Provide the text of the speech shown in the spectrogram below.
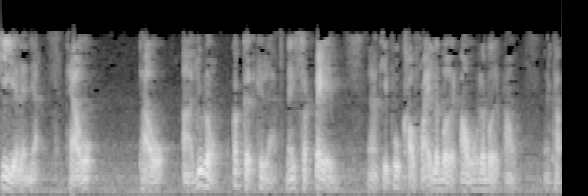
กีอะไรเนี่ยแถวแถวยุโรปก็เกิดขึ้นแล้ว ในสเปนนะที่ภูเขาไฟระเบิดเอาระเบิดเอานะครับ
